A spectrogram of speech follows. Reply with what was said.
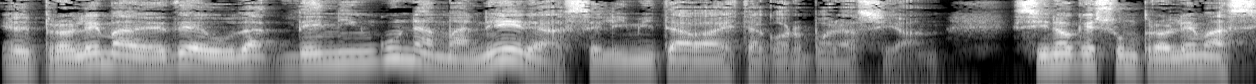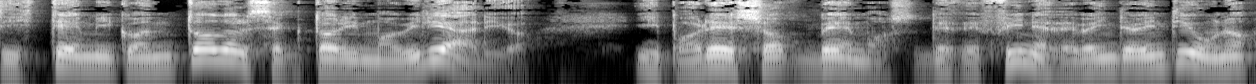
el problema de deuda de ninguna manera se limitaba a esta corporación, sino que es un problema sistémico en todo el sector inmobiliario, y por eso vemos desde fines de 2021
